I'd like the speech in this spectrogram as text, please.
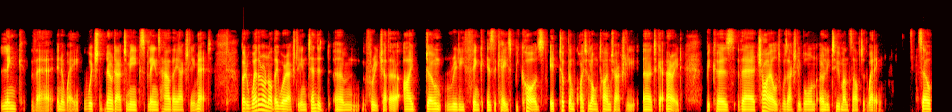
link there in a way, which no doubt to me explains how they actually met. But whether or not they were actually intended um, for each other, I don't really think is the case because it took them quite a long time to actually uh, to get married, because their child was actually born only two months after the wedding. So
